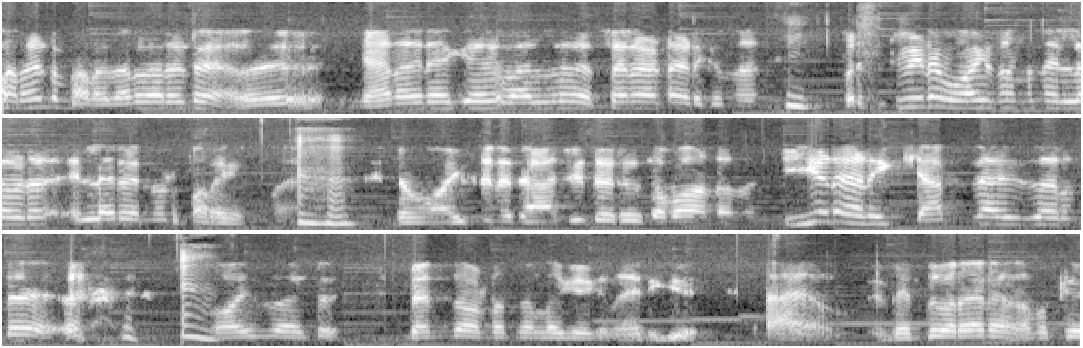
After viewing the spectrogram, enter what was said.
പറയട്ടെ പറയുന്നത് പറയട്ടെ. അത് ഞാൻ അതിനൊക്കെ വളരെ രസകരമായിട്ടാണ് എടുക്കുന്നത്. പൃഥ്വിയുടെ വോയിസ് ഉണ്ടെന്ന് എല്ലാവരും എല്ലാരും എന്നോട് പറയും. എന്റെ വോയിസിന് രാജുവിന്റെ ഒരു സ്വഭാവം ഉണ്ടെന്ന്. ഈയിടെയാണ് ഈ ക്യാപ്റ്റൻ രാജു സാറിന്റെ വോയിസുമായിട്ട് ബന്ധം ഉണ്ടെന്നുള്ള കേൾക്കുന്നത്. എനിക്ക് എന്ത് പറയാനാ നമുക്ക്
